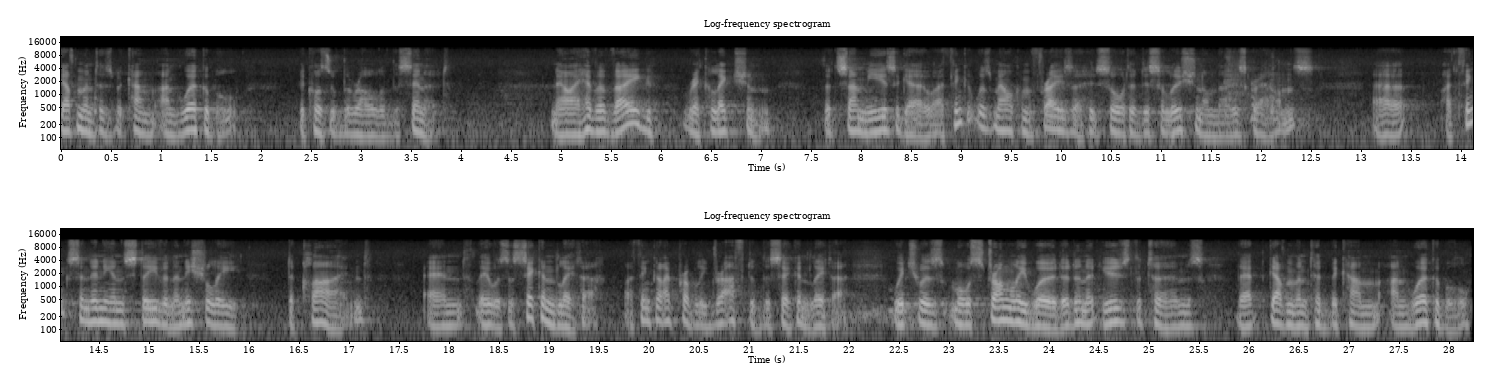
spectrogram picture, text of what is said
government has become unworkable because of the role of the Senate. Now I have a vague recollection that some years ago, I think it was Malcolm Fraser who sought a dissolution on those grounds. Uh, I think Sir Ninian Stephen initially declined and there was a second letter. I think I probably drafted the second letter, which was more strongly worded and it used the terms that government had become unworkable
